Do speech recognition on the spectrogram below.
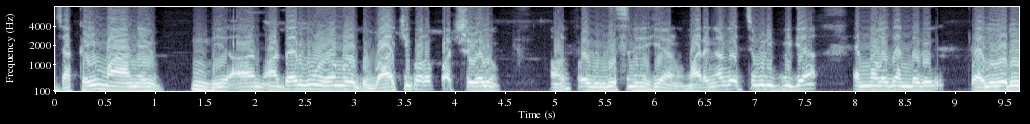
ചക്കയും മാങ്ങയും ഈ ആ- നാട്ടുകാർക്ക് മുഴുവൻ കൊടുക്കും. ബാക്കി കുറെ പക്ഷികളും നമ്മൾ പ്രകൃതി സ്നേഹിയാണ്. മരങ്ങൾ വെച്ച് പിടിപ്പിക്കുക എന്നുള്ളത് എന്റെ ഒരു വലിയൊരു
